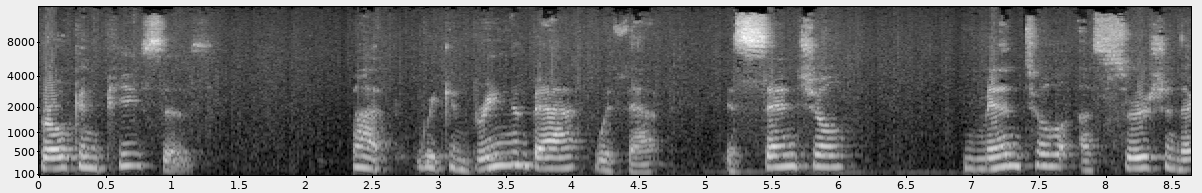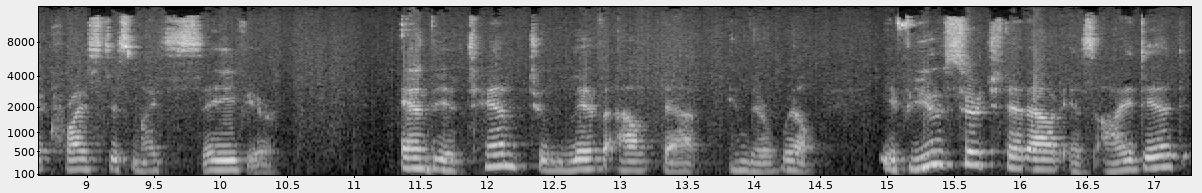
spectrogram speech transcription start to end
broken pieces. But we can bring them back with that essential mental assertion that Christ is my Savior and the attempt to live out that in their will. If you search that out as I did,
